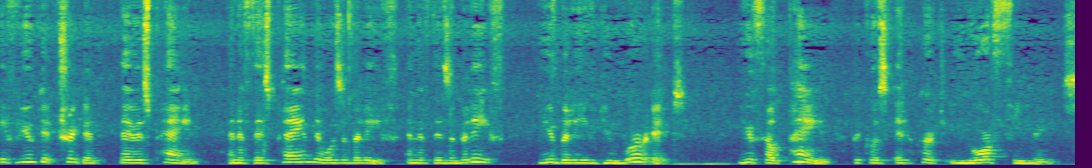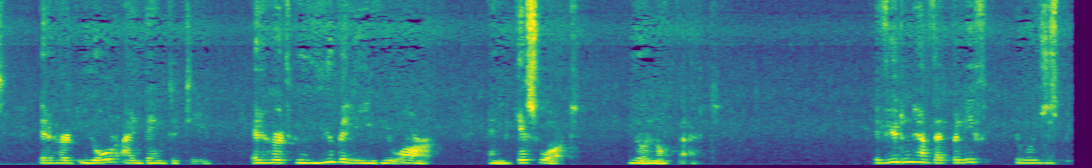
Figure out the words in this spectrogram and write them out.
If you get triggered, there is pain. And if there's pain, there was a belief. And if there's a belief, you believed you were it. You felt pain because it hurt your feelings, it hurt your identity, it hurt who you believe you are. And guess what? You're not that. If you didn't have that belief, it would just be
